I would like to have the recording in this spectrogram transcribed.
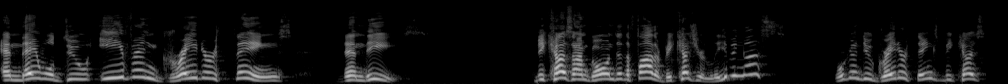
and they will do even greater things than these. Because I'm going to the Father. Because you're leaving us? We're going to do greater things because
